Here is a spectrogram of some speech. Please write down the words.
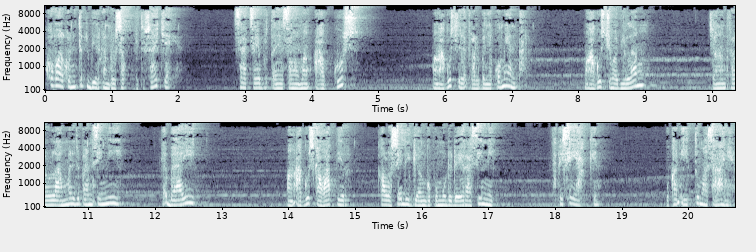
Kok balkon itu dibiarkan rusak begitu saja ya? Saat saya bertanya sama Mang Agus, Mang Agus tidak terlalu banyak komentar. Mang Agus cuma bilang, jangan terlalu lama di depan sini, gak baik. Mang Agus khawatir kalau saya diganggu pemuda daerah sini. Tapi saya yakin bukan itu masalahnya.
